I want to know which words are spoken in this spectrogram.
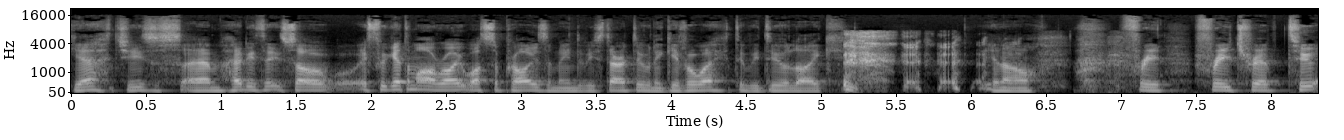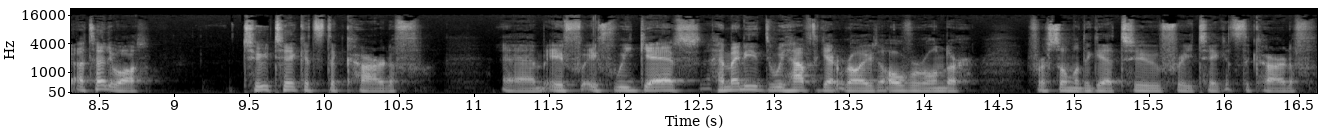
yeah, Jesus. Um, how do you think? So, if we get them all right, what's the prize? I mean, do we start doing a giveaway? Do we do like, you know, free free trip? Two. I tell you what, two tickets to Cardiff. Um, if if we get how many do we have to get right over under for someone to get two free tickets to Cardiff?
